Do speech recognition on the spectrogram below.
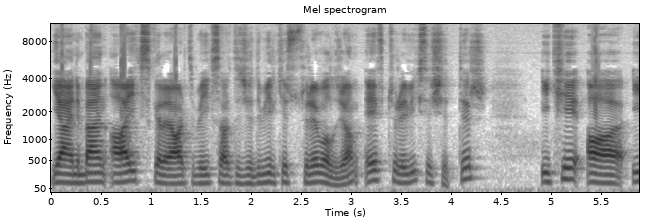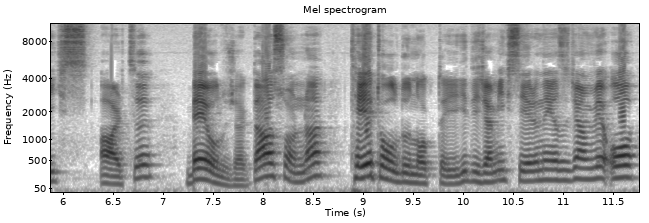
yani ben ax kare artı bx artı c'de bir kez türev alacağım. f türev x eşittir 2ax artı b olacak. Daha sonra teğet olduğu noktayı gideceğim x yerine yazacağım ve o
